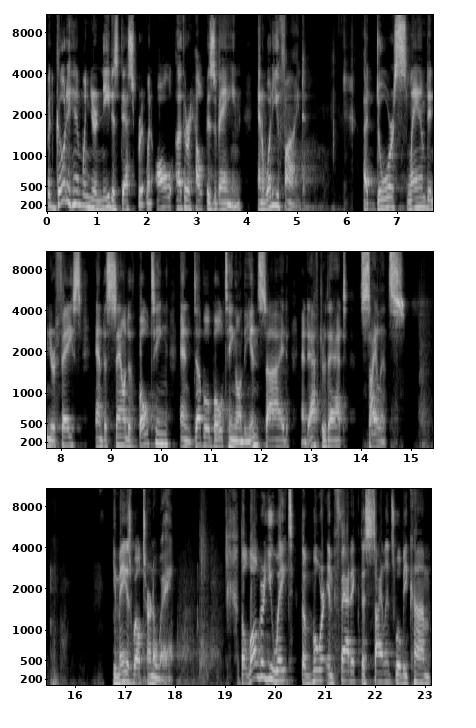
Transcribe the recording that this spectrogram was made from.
But go to him when your need is desperate, when all other help is vain. And what do you find? A door slammed in your face and the sound of bolting and double bolting on the inside. And after that, silence. You may as well turn away. The longer you wait, the more emphatic the silence will become.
